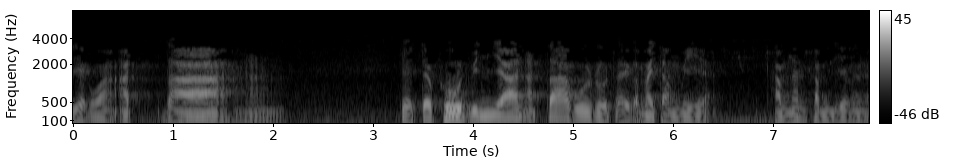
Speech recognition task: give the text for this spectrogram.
เรียกว่าอัตตาเจตพูดวิญญาณอัตตาบุรุษอะไรก็ไม่ต้องมีคำนั้นคำเดียวกัน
